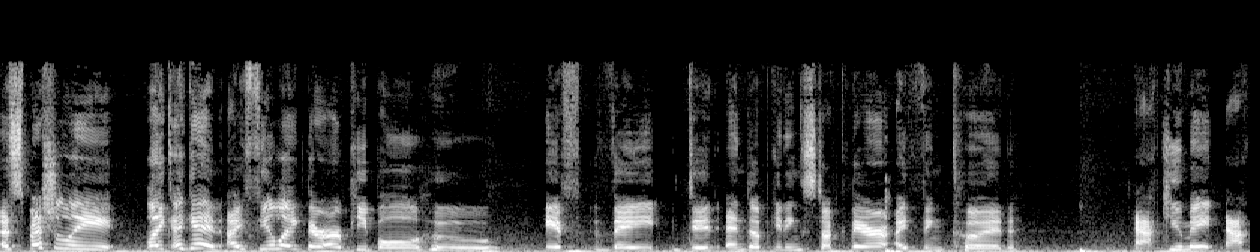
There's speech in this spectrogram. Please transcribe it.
Especially like again i feel like there are people who if they did end up getting stuck there i think could accumate ac-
